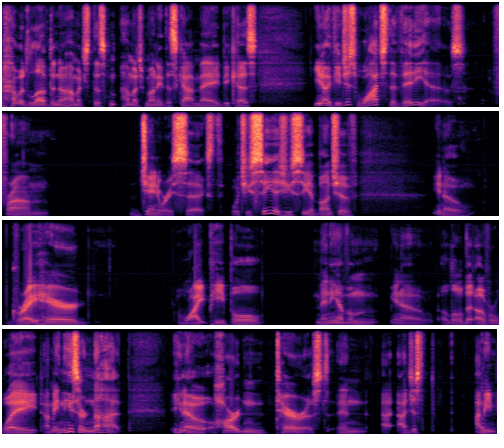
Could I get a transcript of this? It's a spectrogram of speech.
I would love to know how much this how much money this guy made because you know if you just watch the videos from January 6th what you see is you see a bunch of you know gray-haired white people many of them you know a little bit overweight. I mean these are not you know hardened terrorists. And I, I just I mean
